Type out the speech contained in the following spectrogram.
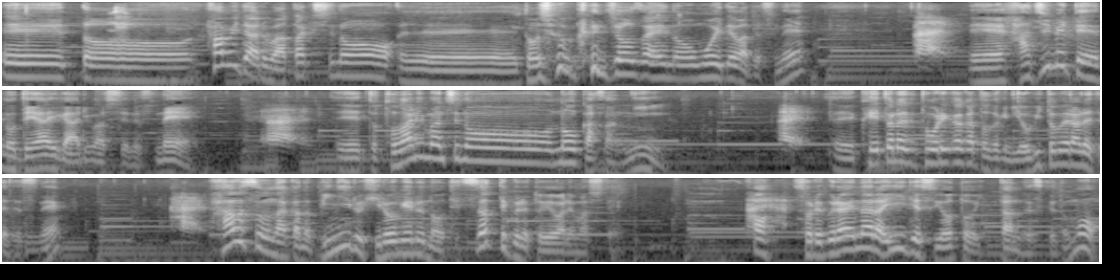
えーっと神である私の、えー、土壌燻蒸剤の思い出はですね、はい。えー初めての出会いがありましてですね、はい。えーっと隣町の農家さんに、はい。えー軽トラで通りかかった時に呼び止められてですねはい。ハウスの中のビニール広げるのを手伝ってくれと言われまして。あそれぐらいならいいですよと言ったんですけども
